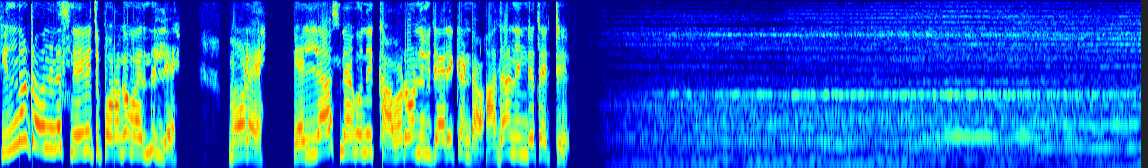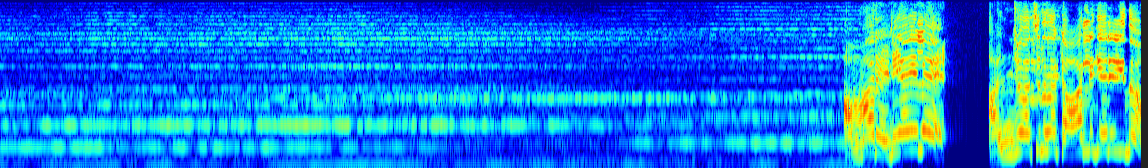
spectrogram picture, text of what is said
ഇന്നിട്ടോ നിന്നെ സ്നേഹിച്ച് പുറകെ വരുന്നില്ലേ? മോളെ എല്ലാ സ്നേഹവും നീ കവടോന്ന് വിചാരിക്കണ്ട. അതാ നിന്റെ തെറ്റ്. അമ്മ റെഡിയായില്ലേ അഞ്ചു അച്ഛനെ കാറിൽ കയറിയിരിക്കുന്നോ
